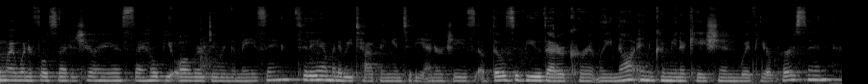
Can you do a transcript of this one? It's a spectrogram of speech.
my wonderful Sagittarius. I hope you all are doing amazing. Today I'm going to be tapping into the energies of those of you that are currently not in communication with your person.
